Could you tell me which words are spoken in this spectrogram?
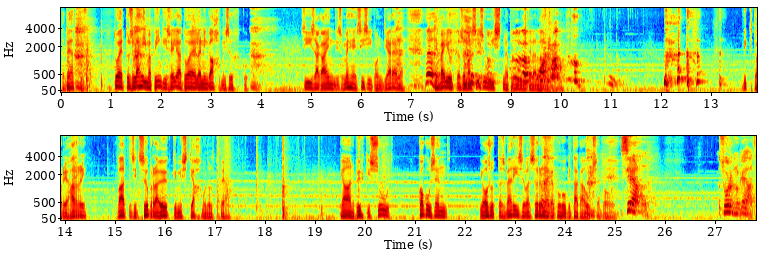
ta peatus, toetus lähima pingi seljatoele ning ahmis õhku. siis aga andis mehe sisikond järele ja väljutas oma sisu istmepruulidele laua. Viktor ja Harri vaatasid sõbra öökimist jahmunult pealt. Jaan pühkis suud, kogus end ja osutas väriseva sõrmega kuhugi tagaukse poole. seal, surnukehad,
